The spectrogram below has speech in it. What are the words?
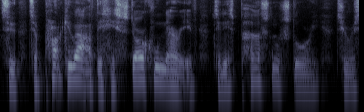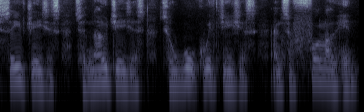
to, to pluck you out of this historical narrative to this personal story, to receive Jesus, to know Jesus, to walk with Jesus, and to follow him,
